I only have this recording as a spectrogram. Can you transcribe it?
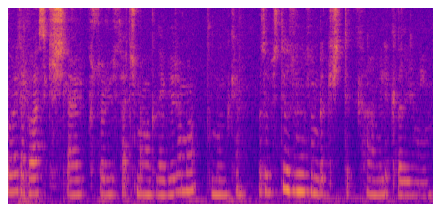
Bu arada bazı kişiler bu soruyu saçma algılayabilir ama bu mümkün. Otobüste uzun uzun bakıştık. Hamile kalır mıyım?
